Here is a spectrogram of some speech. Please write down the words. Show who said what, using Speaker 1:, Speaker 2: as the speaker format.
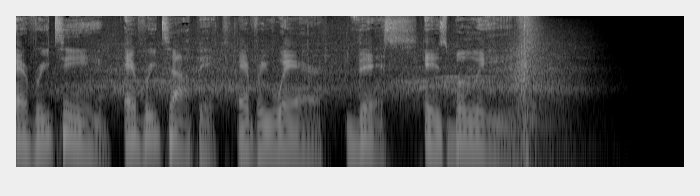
Speaker 1: Every team, every topic, everywhere. This is Believe.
